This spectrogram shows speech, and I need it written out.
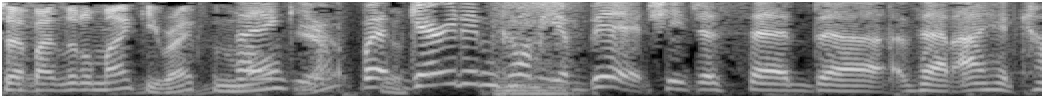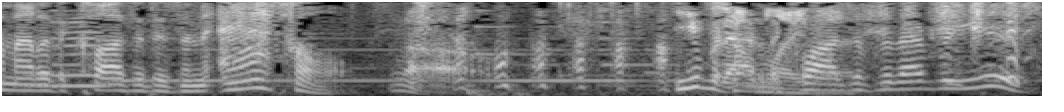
That's uh, by Little Mikey, right? From the Thank mall? you. But Gary didn't call me a bitch. He just said uh, that I had come out of the closet as an asshole. You've been out of the like closet for that for years.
